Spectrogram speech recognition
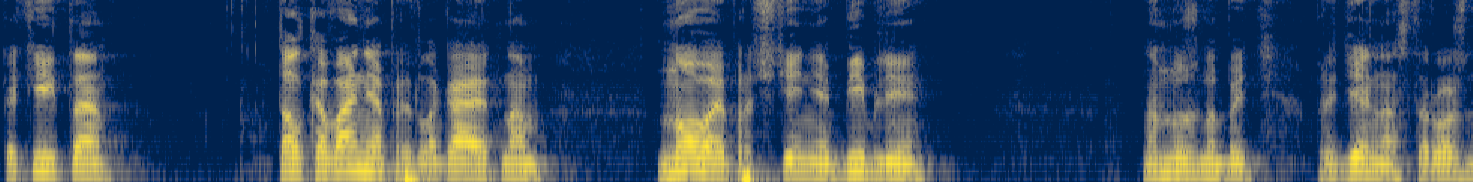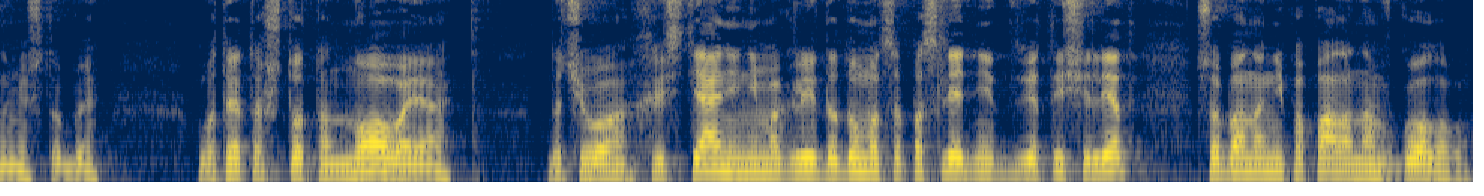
Какие-то толкования предлагают нам новое прочтение Библии. Нам нужно быть предельно осторожными, чтобы вот это что-то новое, до чего христиане не могли додуматься последние две тысячи лет, чтобы она не попала нам в голову.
